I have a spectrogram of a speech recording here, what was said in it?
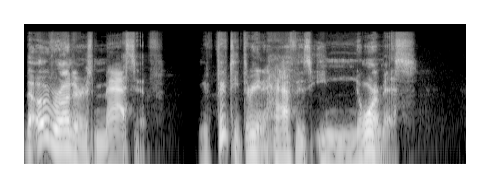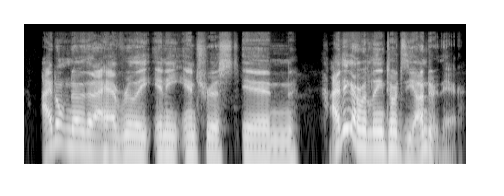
The over under is massive. I mean, 53 and a half is enormous. I don't know that I have really any interest in, I think I would lean towards the under there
